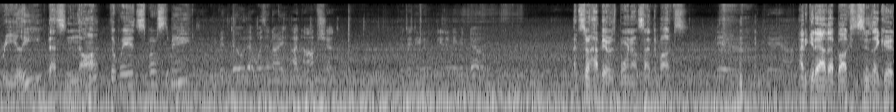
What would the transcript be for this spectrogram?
really? That's not the way it's supposed to be? You didn't even know that was an, an option. I didn't even you didn't even know. I'm so happy I was born outside the box. Yeah, yeah, yeah. I had to get out of that box as soon as I could.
